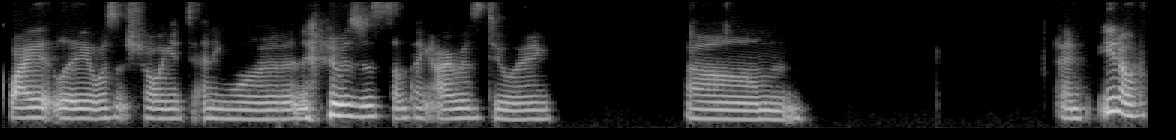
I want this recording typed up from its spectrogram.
quietly. I wasn't showing it to anyone. It was just something I was doing. Um, and you know,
